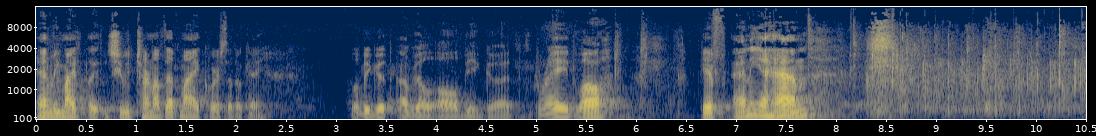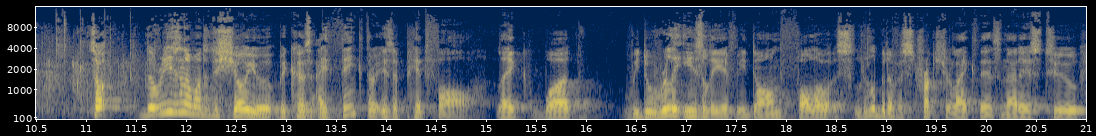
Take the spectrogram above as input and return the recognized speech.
And we might, uh, should we turn off that mic or is that okay? We'll be good. I will all be good. Great. Well, give Annie a hand. So, the reason I wanted to show you, because I think there is a pitfall, like what we do really easily if we don't follow a little bit of a structure like this, and that is to,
